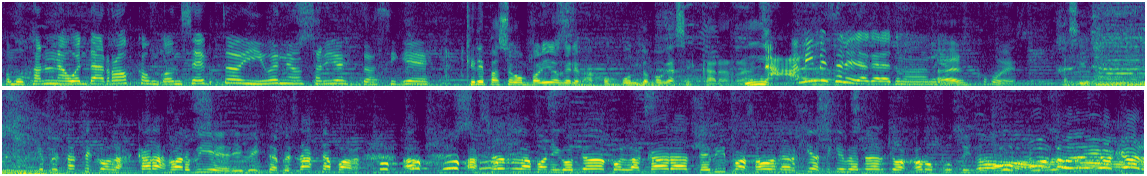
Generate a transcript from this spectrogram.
como buscar una vuelta de rosca, un concepto y bueno, salió esto, así que... ¿Qué le pasó con Polino que les bajó un punto porque haces caras raras? A mí me sale la cara de tu mamá. mira. ¿cómo es? Así. Que empezaste con las caras Barbieri, ¿viste? Empezaste a, a- a hacer la manigoteada con la cara, te vi pasado de energía, así que voy a tener que bajar un puntito. ¡Un punto de Car!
